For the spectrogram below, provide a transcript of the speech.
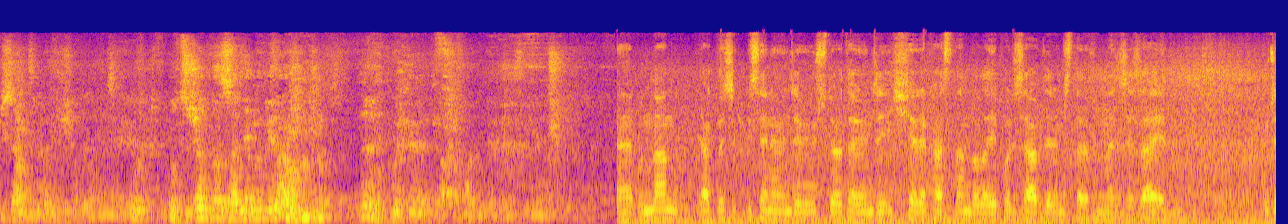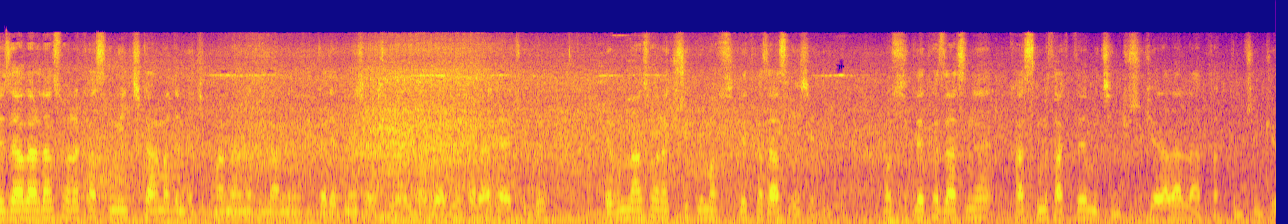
Biz hatırlar inşallah. Unut- Unutacağım da zannetmiyorum. Ee, Bundan yaklaşık bir sene önce ve 3-4 ay önce iki kere kastan dolayı polis abilerimiz tarafından ceza yedim. Bu cezalardan sonra kaskımı hiç çıkarmadım, ekipmanlarını kullandım, dikkat etmeye çalıştım elimden geldiği kadar her türlü. Ve bundan sonra küçük bir motosiklet kazası geçirdim. Motosiklet kazasını kaskımı taktığım için küçük yaralarla atlattım çünkü.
